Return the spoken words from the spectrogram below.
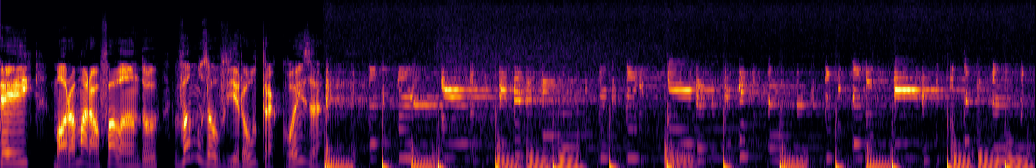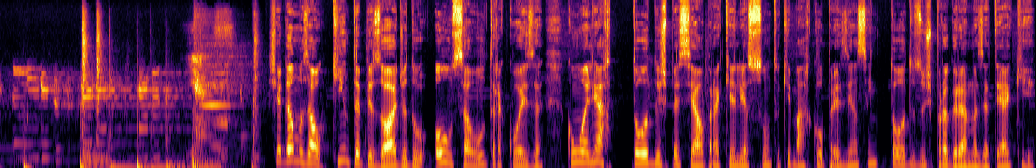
Hey, Mauro Amaral falando. Vamos ouvir outra coisa? Chegamos ao quinto episódio do Ouça Outra Coisa, com um olhar todo especial para aquele assunto que marcou presença em todos os programas até aqui:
